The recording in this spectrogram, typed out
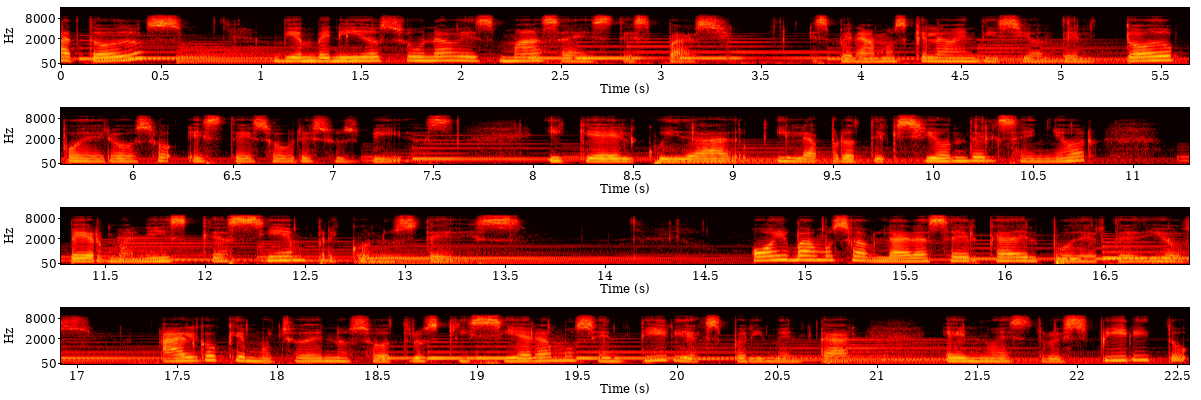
Hola a todos, bienvenidos una vez más a este espacio. Esperamos que la bendición del Todopoderoso esté sobre sus vidas y que el cuidado y la protección del Señor permanezca siempre con ustedes. Hoy vamos a hablar acerca del poder de Dios, algo que muchos de nosotros quisiéramos sentir y experimentar en nuestro espíritu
